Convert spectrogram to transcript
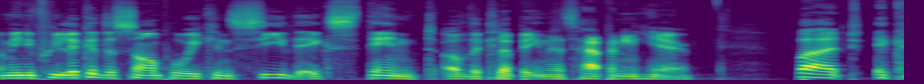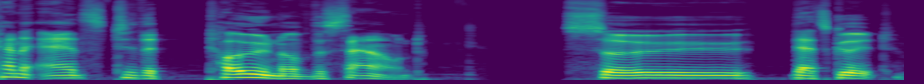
I mean, if we look at the sample, we can see the extent of the clipping that's happening here. But it kind of adds to the tone of the sound. So that's good.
